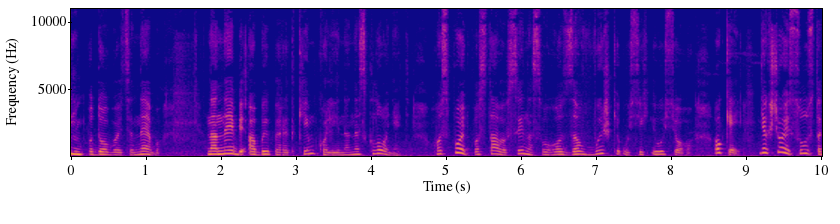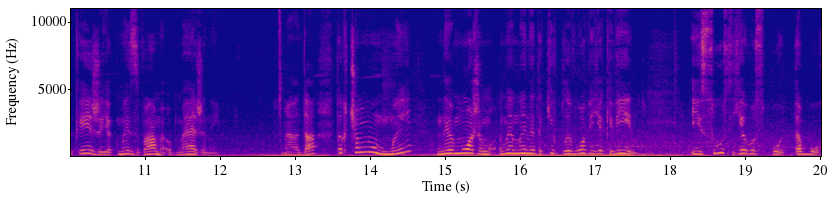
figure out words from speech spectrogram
подобається небо. На небі, аби перед ким коліна не склонять. Господь поставив сина свого заввишки усіх і усього. Окей, якщо Ісус такий же, як ми з вами, обмежений, е, да, так чому ми не можемо, ми, ми не такі впливові, як Він? Ісус є Господь та Бог,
